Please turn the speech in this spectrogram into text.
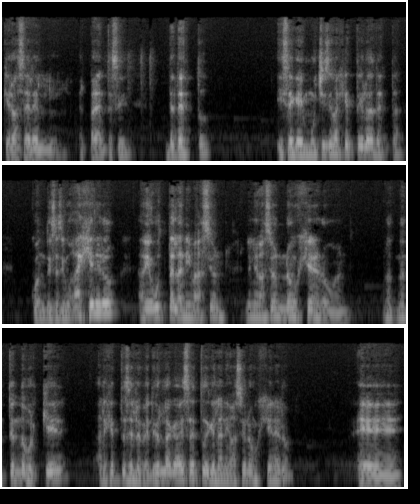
quiero hacer el, el paréntesis. Detesto, y sé que hay muchísima gente que lo detesta, cuando dice así, ah, género, a mí me gusta la animación. La animación no es un género, weón. No, no entiendo por qué a la gente se le metió en la cabeza esto de que la animación es un género. Eh,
